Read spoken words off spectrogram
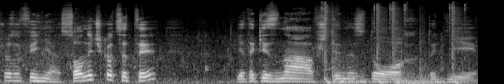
Що за фігня? Сонечко, це ти? Я так і знав, що ти не здох тоді.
